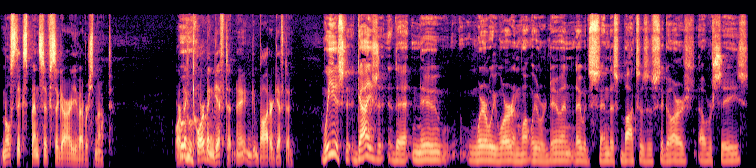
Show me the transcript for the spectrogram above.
Most expensive cigar you've ever smoked? Or been, or been gifted, eh, bought or gifted? We used to, guys that knew where we were and what we were doing, they would send us boxes of cigars overseas.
